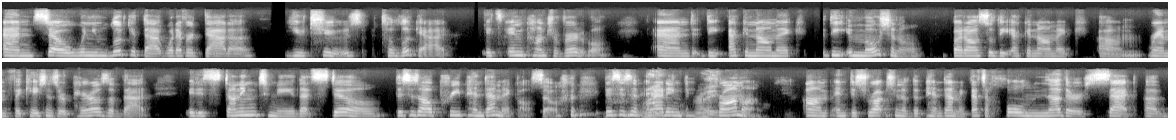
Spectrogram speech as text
And so when you look at that, whatever data you choose to look at, it's incontrovertible. And the economic, the emotional, but also the economic um, ramifications or perils of that it is stunning to me that still this is all pre-pandemic also this isn't Right, adding right. trauma um, and disruption of the pandemic that's a whole nother set of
